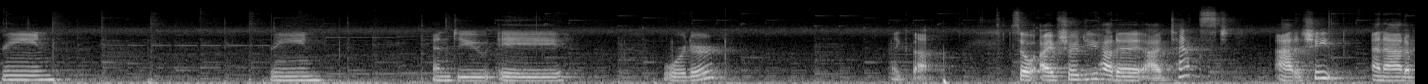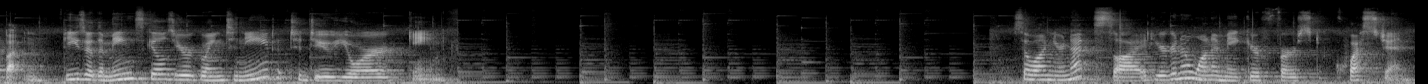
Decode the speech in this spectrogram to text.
green, green, and do a border like that. So I've showed you how to add text, add a shape, and add a button. These are the main skills you're going to need to do your game. So on your next slide, you're gonna wanna make your first question.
